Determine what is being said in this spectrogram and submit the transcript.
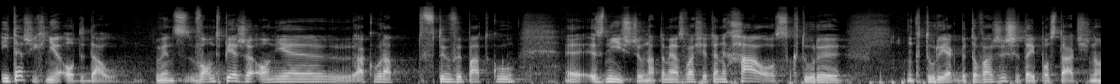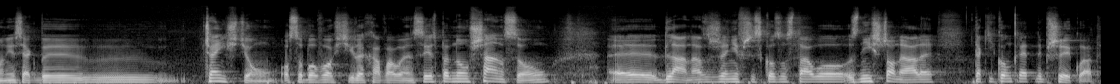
i też ich nie oddał. Więc wątpię, że on je akurat w tym wypadku e, zniszczył. Natomiast właśnie ten chaos, który, który jakby towarzyszy tej postaci, no on jest jakby e, częścią osobowości Lecha Wałęsy, jest pewną szansą e, dla nas, że nie wszystko zostało zniszczone. Ale taki konkretny przykład.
